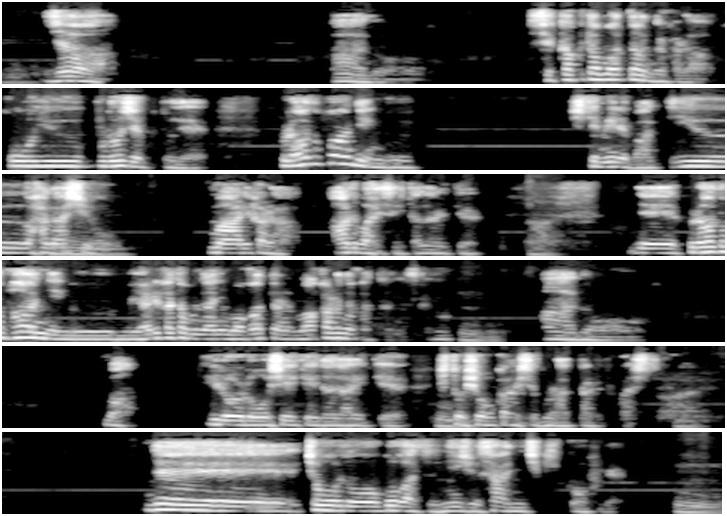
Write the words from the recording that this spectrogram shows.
うん、じゃあ、あの、せっかく貯まったんだから、こういうプロジェクトで、クラウドファンディングしてみればっていう話を、周りからアドバイスいただいて、はい、で、クラウドファンディングもやり方も何も分かった分からなかったんですけど、うん、あの、まあ、いろいろ教えていただいて、人紹介してもらったりとかして。うんはい、で、ちょうど5月23日キックオフで、うん、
